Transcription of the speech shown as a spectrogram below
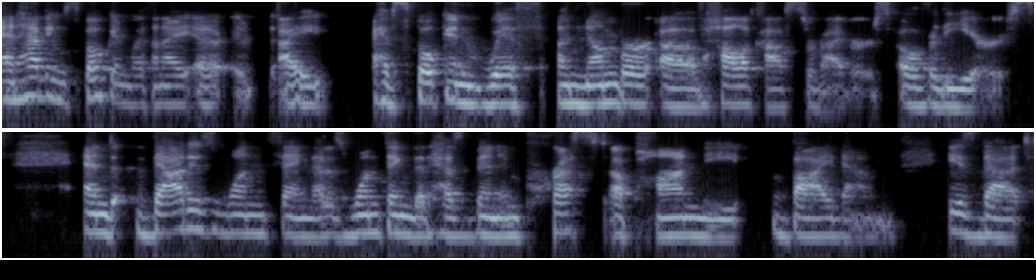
And having spoken with and i uh, i have spoken with a number of Holocaust survivors over the years. And that is one thing, that is one thing that has been impressed upon me by them is that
